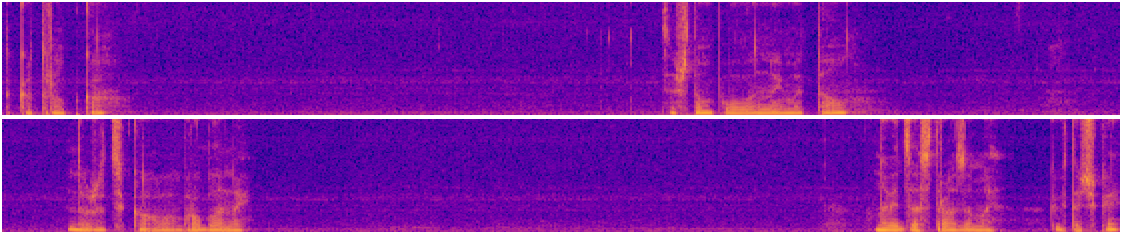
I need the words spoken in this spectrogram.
Така трубка. Це штампований метал. Дуже цікаво оброблений. Навіть за стразами квіточки.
